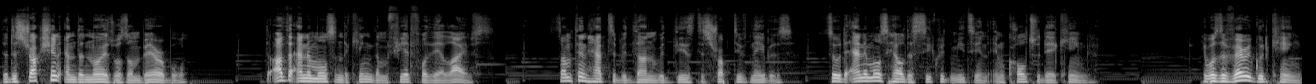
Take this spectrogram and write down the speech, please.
The destruction and the noise was unbearable. The other animals in the kingdom feared for their lives. Something had to be done with these disruptive neighbors. So the animals held a secret meeting and called to their king. He was a very good king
